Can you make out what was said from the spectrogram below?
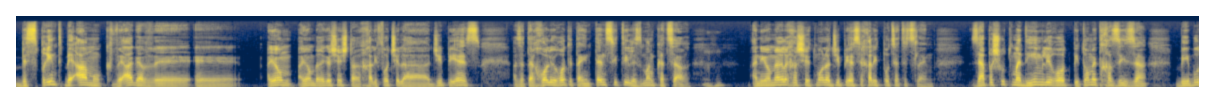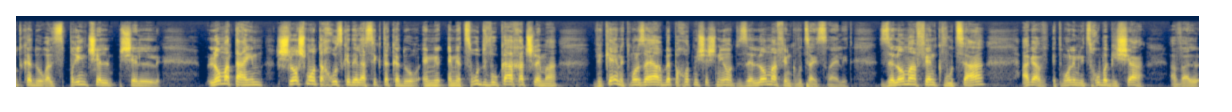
בספרינט באמוק, ואגב, אה, אה, היום, היום ברגע שיש את החליפות של ה-GPS, אז אתה יכול לראות את האינטנסיטי לזמן קצר. אני אומר לך שאתמול ה-GPS יכל להתפוצץ אצלהם. זה היה פשוט מדהים לראות פתאום את חזיזה בעיבוד כדור על ספרינט של, של לא 200, 300 אחוז כדי להשיג את הכדור. הם, הם יצרו דבוקה אחת שלמה, וכן, אתמול זה היה הרבה פחות משש שניות. זה לא מאפיין קבוצה ישראלית. זה לא מאפיין קבוצה. אגב, אתמול הם ניצחו בגישה, אבל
